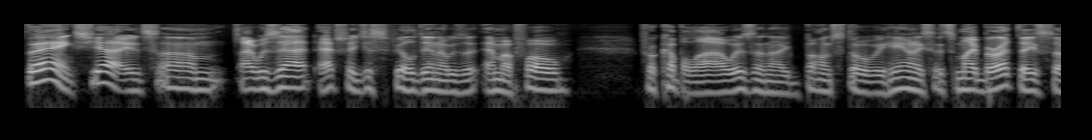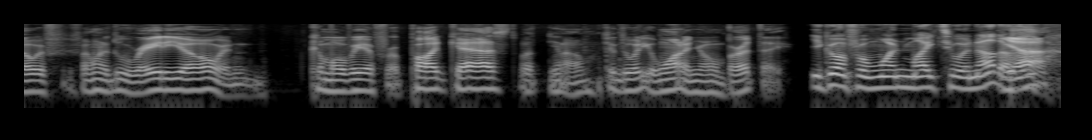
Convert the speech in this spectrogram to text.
Thanks. Yeah, it's um I was at actually just filled in. I was at MFO for a couple hours and I bounced over here and I said it's my birthday, so if, if I want to do radio and come over here for a podcast, but you know, can do what you want on your own birthday. You're going from one mic to another. huh? yeah,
